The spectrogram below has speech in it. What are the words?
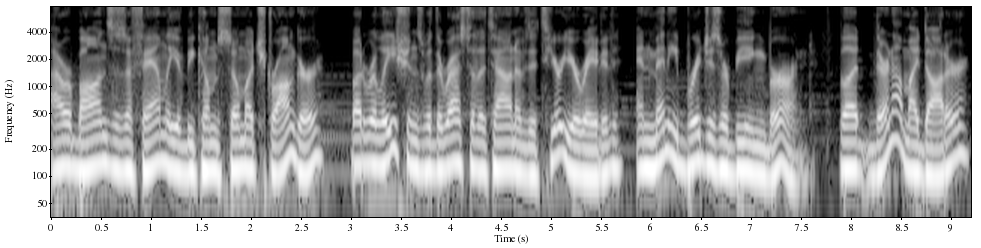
our bonds as a family have become so much stronger, but relations with the rest of the town have deteriorated and many bridges are being burned. But they're not my daughter,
